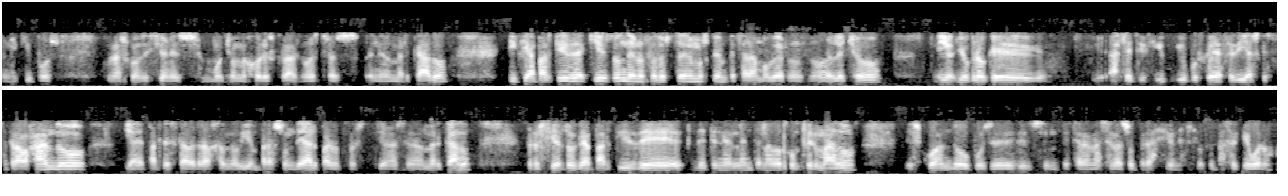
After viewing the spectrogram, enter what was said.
son equipos con unas condiciones mucho mejores que las nuestras en el mercado y que a partir de aquí es donde nosotros tenemos que empezar a movernos, ¿no? El hecho, yo, yo creo que hace, yo hace días que está trabajando y aparte estaba trabajando bien para sondear, para posicionarse en el mercado pero es cierto que a partir de, de tener el entrenador confirmado es cuando pues eh, se empezarán a hacer las operaciones. Lo que pasa que bueno,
